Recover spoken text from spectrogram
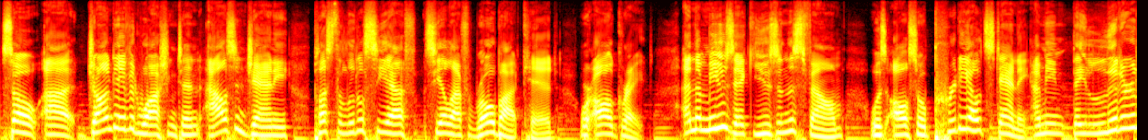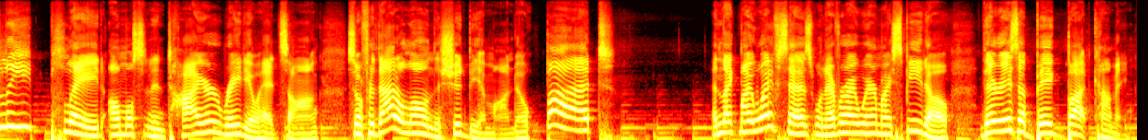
So, uh, John David Washington, Allison Janney, plus the little CF CLF robot kid were all great. And the music used in this film was also pretty outstanding. I mean, they literally played almost an entire Radiohead song. So for that alone, this should be a Mondo. But and like my wife says, whenever I wear my Speedo, there is a big butt coming.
